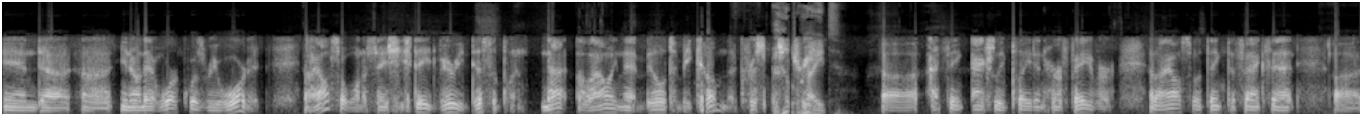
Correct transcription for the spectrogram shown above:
and uh, uh, you know that work was rewarded. And I also want to say she stayed very disciplined, not allowing that bill to become the Christmas tree. Right. Uh, I think actually played in her favor, and I also think the fact that uh,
